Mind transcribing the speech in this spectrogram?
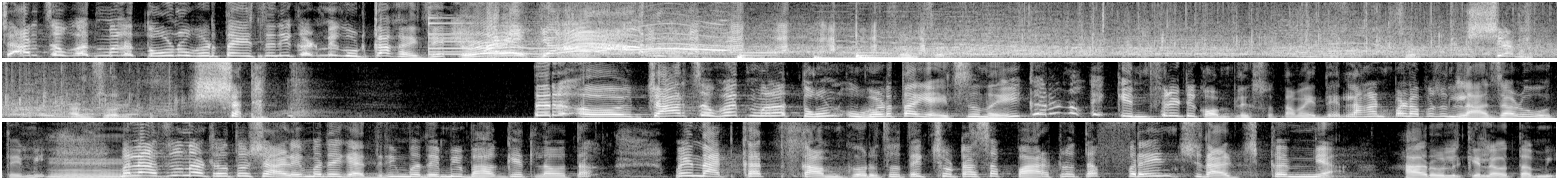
चार चौकात मला तोंड उघडता यायचं नाही कारण मी गुटखा खायचे. ए! अरे यार! I am sorry Shut up. तर चार चौघात मला तोंड उघडता यायचं नाही कारण एक इन्फिनिटी कॉम्प्लेक्स होता. माहिती लहानपणापासून लाजाळू होते मी. मला अजून आठवतं शाळेमध्ये गॅदरिंगमध्ये मी भाग घेतला होता. म्हणजे नाटकात काम करत होते. एक छोटासा पार्ट होता फ्रेंच राजकन्या हा रोल केला होता मी.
